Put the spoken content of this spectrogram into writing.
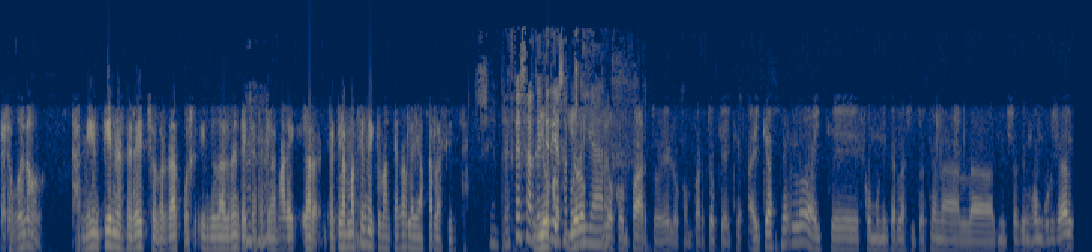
Pero bueno, también tienes derecho, ¿verdad? Pues indudablemente hay que reclamar, la reclamación hay que mantenerla y hacerla siempre. Siempre. César, ¿qué querías apostillar? Yo lo, comparto, ¿eh? lo comparto, que hay, que hay que hacerlo, hay que comunicar la situación a la administración concursal.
